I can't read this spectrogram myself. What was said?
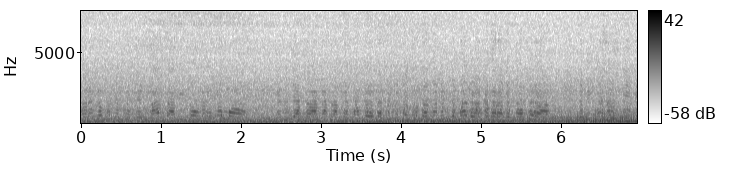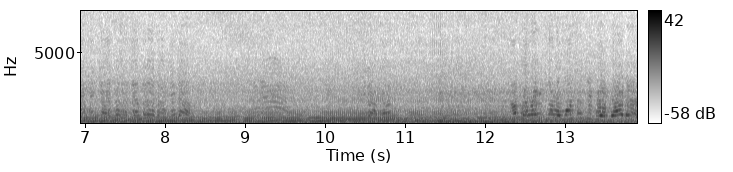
Mereka punya kedekatan itu mereka mau mensejahterakan rakyat Papua tapi kita pertanyakan kembali apakah rakyat Papua. Lebih khusus di Timika itu sejahtera atau tidak? Tidak kan? Apalagi kalau masuk di Wada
